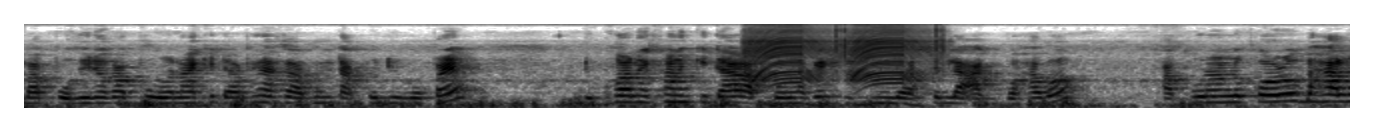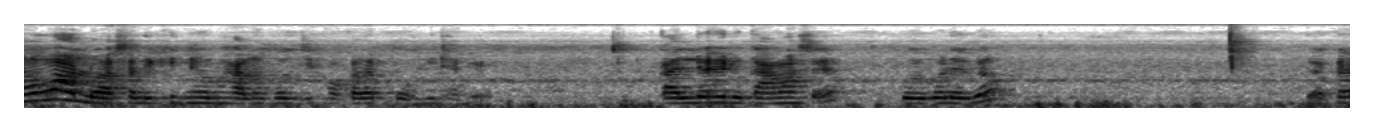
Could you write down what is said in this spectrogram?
বা পঢ়ি থকা পুৰণা কিতাপহে আছে আপুনি তাকো দিব পাৰে। দুখন এখন কিতাপ আপোনালোকে সেইখিনি ল'ৰা ছোৱালীলৈ আগবঢ়াব। আপোনালোকৰো ভাল হ'ব আৰু ল'ৰা ছোৱালীখিনিও ভাল হ'ব যিসকলে পঢ়ি থাকে। কাইলৈ সেইটো কাম আছে কৰিব লাগিব। তাকে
